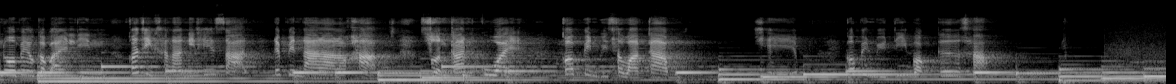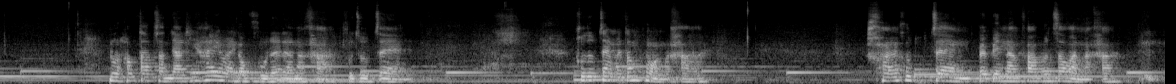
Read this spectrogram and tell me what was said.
โนเบลกับไอริน ก็ติดคณะนิเทศศาสตร์ได้เป็นดาราแล้วค่ะ ส่วนก้านกล้วยก็เป็นวิศวกรรม เชฟ ก็เป็นบิวตี้บล็อกเกอร์ค่ะ หนูทำตามสัญญาที่ให้ไว้กับครูได้แล้วนะคะครูจุ๊บแจงครูจุ๊บแจงไม่ต้องห่วงนะคะขอให้ครูจุ๊บแจงไปเป็นนางฟ้าบนสวรรค์นะคะค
